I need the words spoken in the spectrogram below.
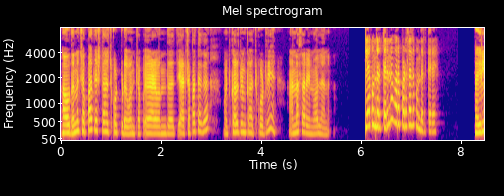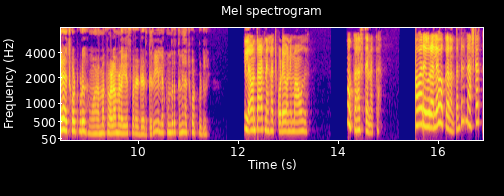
ಹೌದನ್ನ ಚಪಾತಿ ಎಷ್ಟು ಹಚ್ಕೊಟ್ಬಿಡು ಒಂದು ಚಪ ಒಂದು ಎರಡು ಚಪಾತಿಯಾಗ ಒಂದು ಕರ್ಜುನ್ಕ ಹಚ್ಕೊಡ್ರಿ ಅನ್ನ ಸಾರು ಏನು ನಾನು. ಇಲ್ಲೇ ಕುಂದಿರ್ತೀರಿ ಹೊರ ಪಡ್ಸಲ್ಲ ಕುಂದಿರ್ತೀರಿ? ಇಲ್ಲೇ ಹಚ್ಕೊಟ್ಬಿಡು ಮತ್ತೆ ಹೊಳ ಮಳೆ ಏಸ್ಬರ ಅಡ್ಡಾಡ್ತೀರಿ ಇಲ್ಲೇ ಕುಂದಿರ್ತೀನಿ ಹಚ್ಕೊಟ್ಬಿಡ್ರಿ ಇಲ್ಲ ಒಂದು ತಾಟ್ನಾಗ ಹಚ್ಕೊಡೇವ ನಿಮ್ಮ ಮಾವು ಹ್ಞೂ ಹಚ್ತೇನಕ್ಕ ಅವ್ರ ಇವರಲ್ಲೇ ಹೋಗ್ತಾರಂತನ್ರಿ ನಾಷ್ಟಕ್ಕ?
